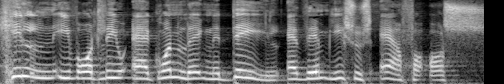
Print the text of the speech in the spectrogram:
kilden i vort liv er en grundlæggende del af, hvem Jesus er for os.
